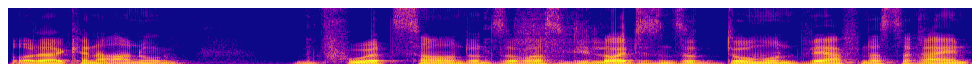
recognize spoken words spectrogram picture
Oder keine Ahnung, Furz-Sound und sowas. Und die Leute sind so dumm und werfen das da rein.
